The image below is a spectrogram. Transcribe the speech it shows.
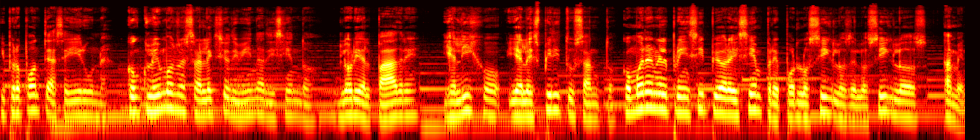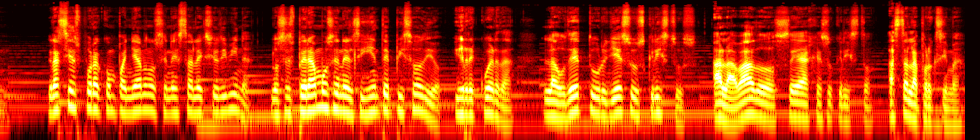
y proponte a seguir una. Concluimos nuestra lección divina diciendo, Gloria al Padre, y al Hijo, y al Espíritu Santo, como era en el principio, ahora y siempre, por los siglos de los siglos. Amén. Gracias por acompañarnos en esta lección divina. Los esperamos en el siguiente episodio y recuerda, Laudetur Jesus Christus, alabado sea Jesucristo. Hasta la próxima.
